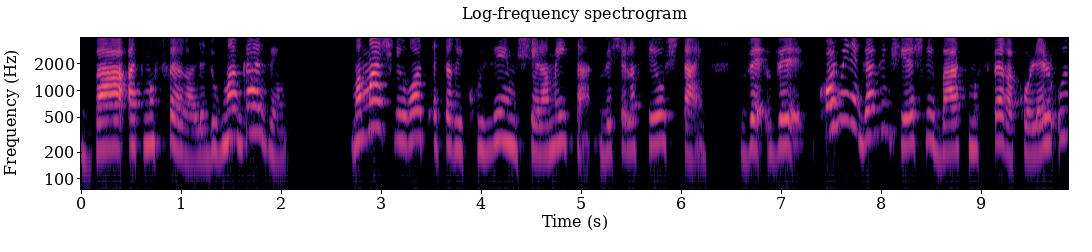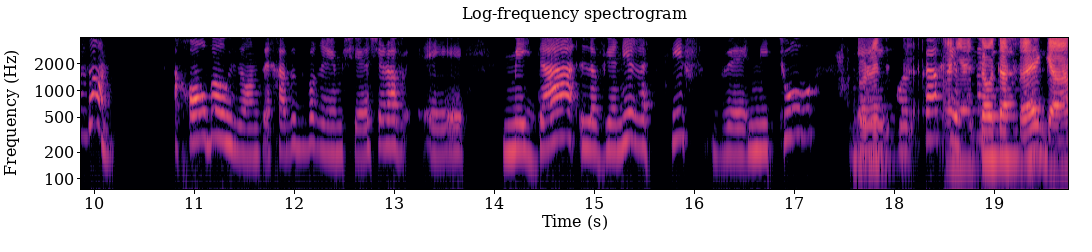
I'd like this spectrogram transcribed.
באטמוספירה, לדוגמה גזים. ממש לראות את הריכוזים של המיתן ושל ה-CO2 ו- וכל מיני גזים שיש לי באטמוספירה, כולל אוזון. החור באוזון זה אחד הדברים שיש עליו אה, מידע לווייני רציף וניטור אה, כל כך יפה. אני אעצור אותך רגע,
